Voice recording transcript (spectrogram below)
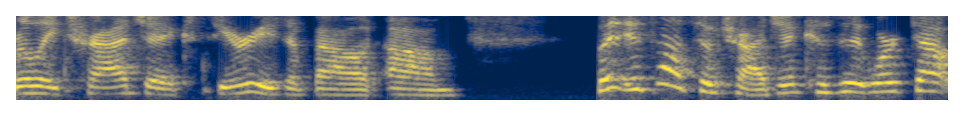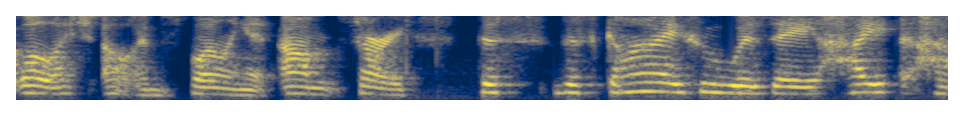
really tragic series about um but it's not so tragic because it worked out well. I sh- oh i'm spoiling it. Um sorry. This this guy who was a high a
